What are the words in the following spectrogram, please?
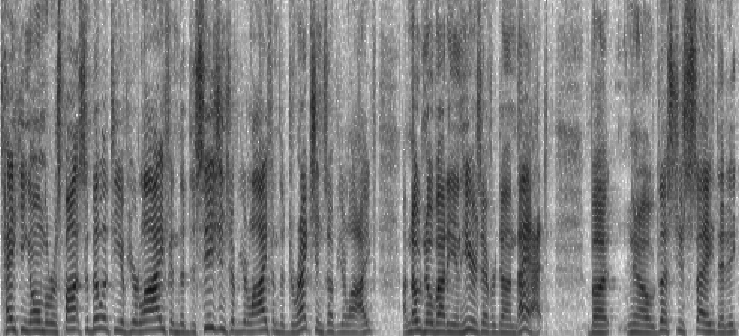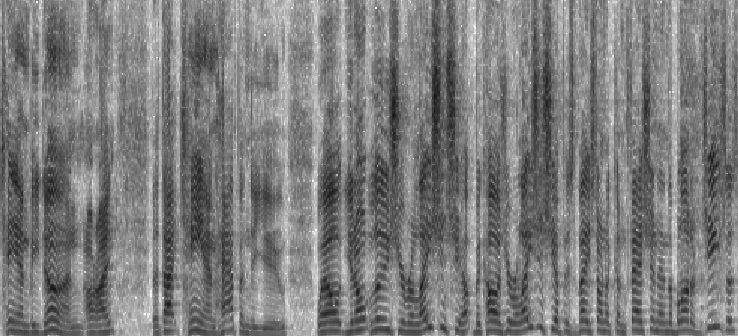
taking on the responsibility of your life and the decisions of your life and the directions of your life. I know nobody in here has ever done that, but you know, let's just say that it can be done, all right? That that can happen to you. Well, you don't lose your relationship because your relationship is based on a confession and the blood of Jesus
